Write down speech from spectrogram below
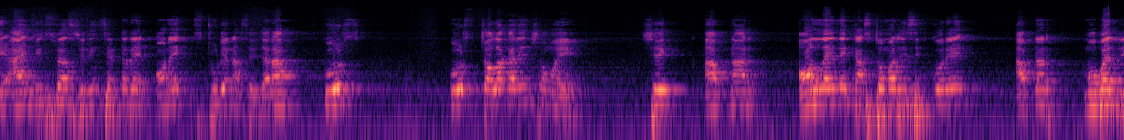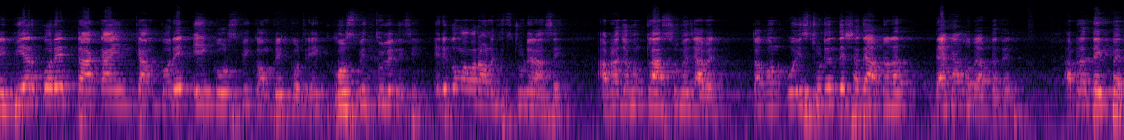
এই আইফিক্স ফার্স্ট ট্রেনিং সেন্টারে অনেক স্টুডেন্ট আছে যারা কোর্স কোর্স চলাকালীন সময়ে সে আপনার অনলাইনে কাস্টমার রিসিভ করে আপনার মোবাইল রিপেয়ার করে, টাকা ইনকাম করে, এই কোর্স ফি কমপ্লিট করছে। এই কোর্স ফি তুলে নিছে। এরকম আমার অনেক স্টুডেন্ট আছে। আপনারা যখন ক্লাসরুমে যাবেন, তখন ওই স্টুডেন্টদের সাথে আপনারা দেখা হবে আপনাদের। আপনারা দেখবেন,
